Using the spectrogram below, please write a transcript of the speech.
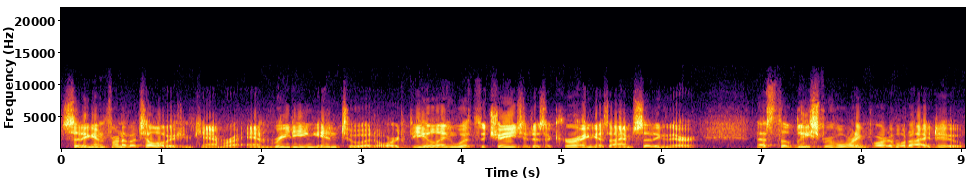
sitting in front of a television camera and reading into it or dealing with the change that is occurring as I am sitting there, that's the least rewarding part of what I do.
